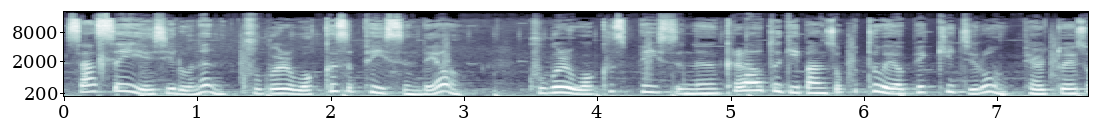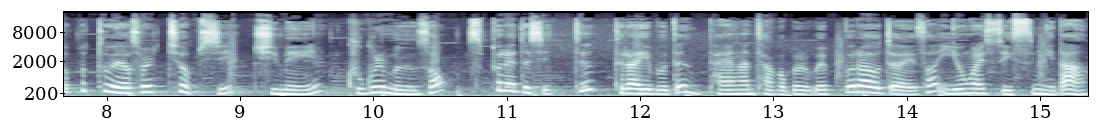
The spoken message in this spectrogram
사스의 예시로는 구글 워크스페이스인데요. 구글 워크스페이스는 클라우드 기반 소프트웨어 패키지로 별도의 소프트웨어 설치 없이 Gmail, 구글 문서, 스프레드시트, 드라이브 등 다양한 작업을 웹 브라우저에서 이용할 수 있습니다.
